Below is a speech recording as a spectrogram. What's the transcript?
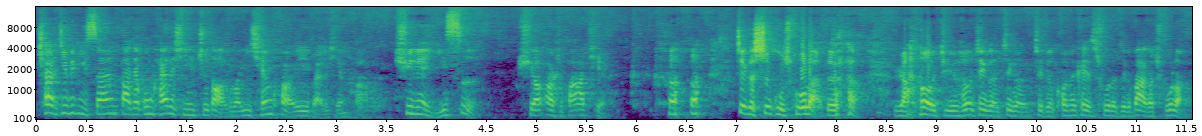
Chat GPT 三，大家公开的信息知道对吧？一千块 A 一百的显卡，训练一次需要二十八天。这个事故出了，对吧？然后比如说这个这个这个 corner case 出了，这个 bug 出了，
